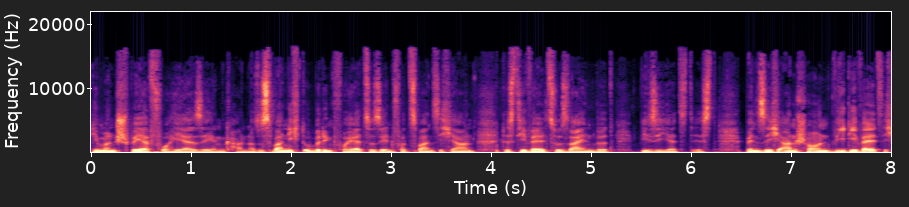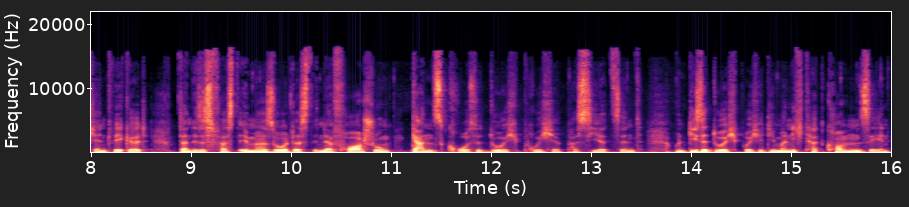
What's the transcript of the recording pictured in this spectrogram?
die man schwer vorhersehen kann. Also es war nicht unbedingt vorherzusehen vor 20 Jahren, dass die Welt so sein wird, wie sie jetzt ist. Wenn Sie sich anschauen, wie die Welt sich entwickelt, dann ist es fast immer so, dass in der Forschung ganz große Durchbrüche passiert sind. Und diese Durchbrüche, die man nicht hat kommen sehen,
